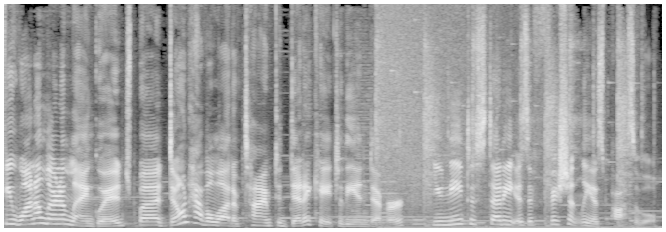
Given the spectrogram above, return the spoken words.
you want to learn a language but don't have a lot of time to dedicate to the endeavor, you need to study as efficiently as possible.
